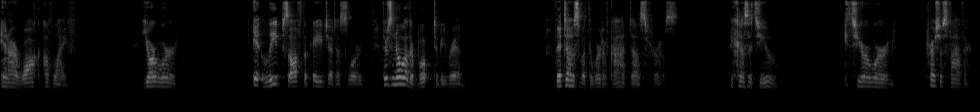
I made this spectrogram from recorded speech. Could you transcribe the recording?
in our walk of life. Your word. It leaps off the page at us, Lord. There's no other book to be read that does what the Word of God does for us because it's you. It's your Word, precious Father,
